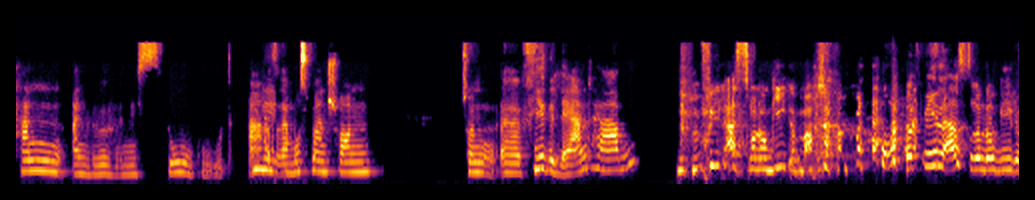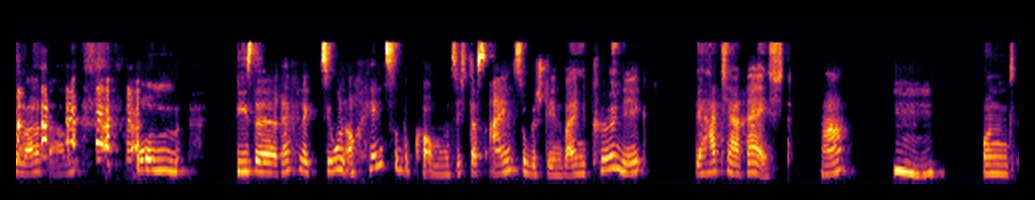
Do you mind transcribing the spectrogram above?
kann ein Löwe nicht so gut. Ne? Nee. Also da muss man schon, schon äh, viel gelernt haben viel Astrologie gemacht haben. Oder viel Astrologie gemacht haben, um diese Reflexion auch hinzubekommen und sich das einzugestehen, weil ein König, der hat ja Recht. Ja? Mhm. Und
